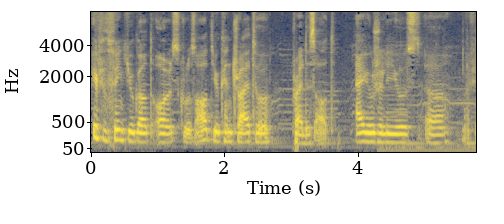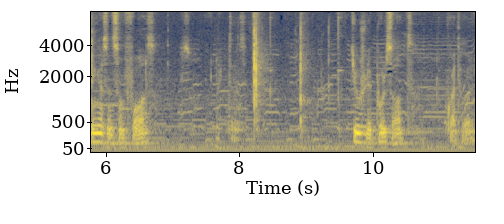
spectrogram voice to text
If you think you got all screws out, you can try to pry this out. I usually use uh, my fingers and some force that usually pulls out quite well.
